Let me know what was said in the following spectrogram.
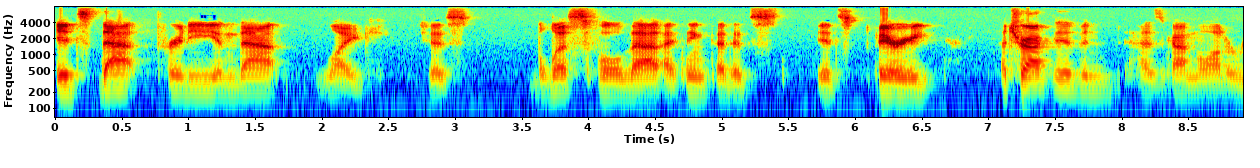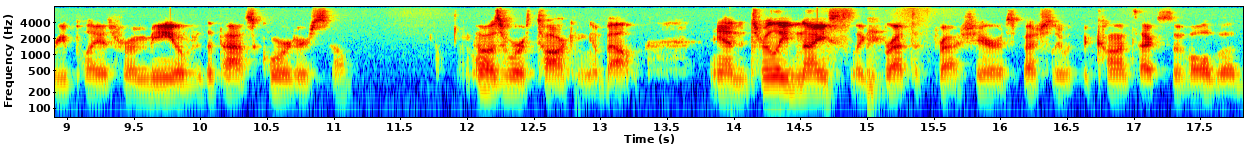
it's that pretty and that like just blissful that I think that it's it's very attractive and has gotten a lot of replays from me over the past quarter. So that was worth talking about. And it's really nice, like breath of fresh air, especially with the context of all the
